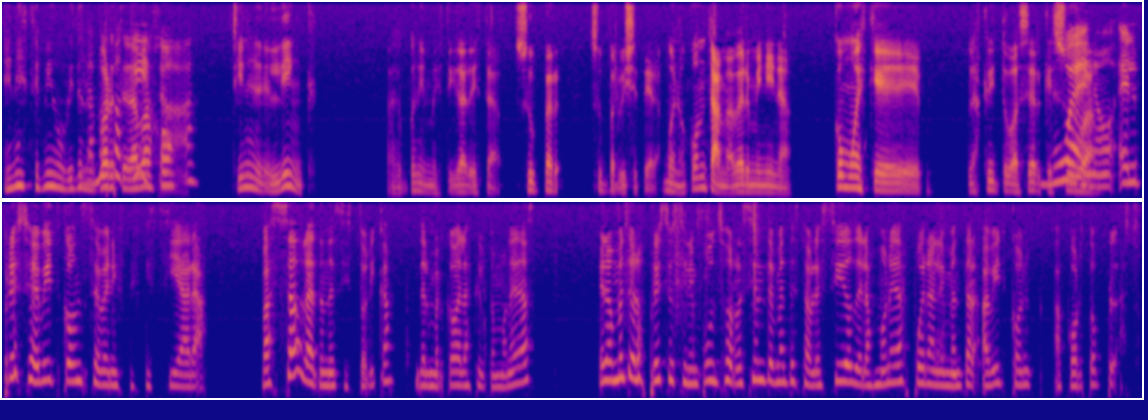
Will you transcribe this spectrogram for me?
en este mismo video en la, parte de abajo tienen el link para que puedan investigar esta super, super billetera. Bueno, contame, a ver, menina, ¿cómo es que la cripto va a hacer que suba? Bueno, el precio de Bitcoin se beneficiará. Basado en la tendencia histórica del mercado de las criptomonedas, el aumento de los precios y el impulso recientemente establecido de las monedas pueden alimentar a Bitcoin a corto plazo.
